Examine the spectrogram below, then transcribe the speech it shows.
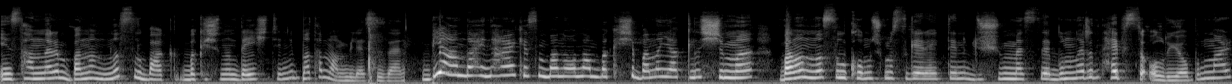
insanların bana nasıl bak bakışının değiştiğini anlatamam bile size. Bir anda hani herkesin bana olan bakışı, bana yaklaşımı, bana nasıl konuşması gerektiğini düşünmesi bunların hepsi oluyor. Bunlar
